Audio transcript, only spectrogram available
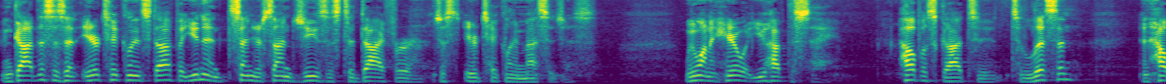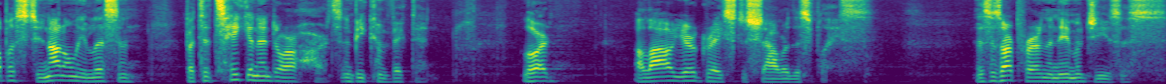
And God, this isn't ear tickling stuff, but you didn't send your son Jesus to die for just ear tickling messages. We want to hear what you have to say. Help us, God, to, to listen and help us to not only listen, but to take it into our hearts and be convicted. Lord, allow your grace to shower this place. This is our prayer in the name of Jesus.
